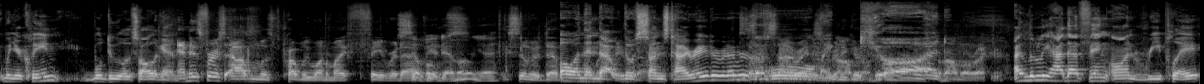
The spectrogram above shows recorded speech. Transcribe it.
when you're clean, we'll do this all again. And his first album was probably one of my favorite Cilvia albums. Demo, yeah. Cilvia Demo. oh, and then one of my that favorite those Sun's Tirade or whatever. Sun's oh Tirade is oh my pretty good god! Phenomenal record. I literally had that thing on replay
